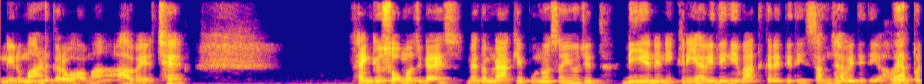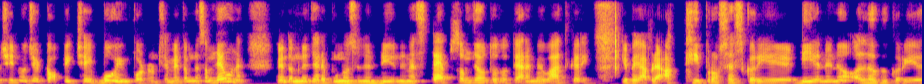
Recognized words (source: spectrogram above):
નિર્માણ કરવામાં આવે છે. Thank you so much guys મેં તમને આખી પુનઃ સંયોજિત ડીએનએની ક્રિયાવિધિની વાત કરી દીધી, સમજાવી દીધી. હવે પછીનો જે ટોપિક છે એ બહુ ઇમ્પોર્ટન્ટ છે. મેં તમને સમજાવ્યું ને? મેં તમને જ્યારે પુનઃ સંયોજન ડીએનએના સ્ટેપ સમજાવતો હતો, ત્યારે મેં વાત કરી કે ભાઈ, આપણે આખી પ્રોસેસ કરીએ ડીએનએને અલગ કરીએ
